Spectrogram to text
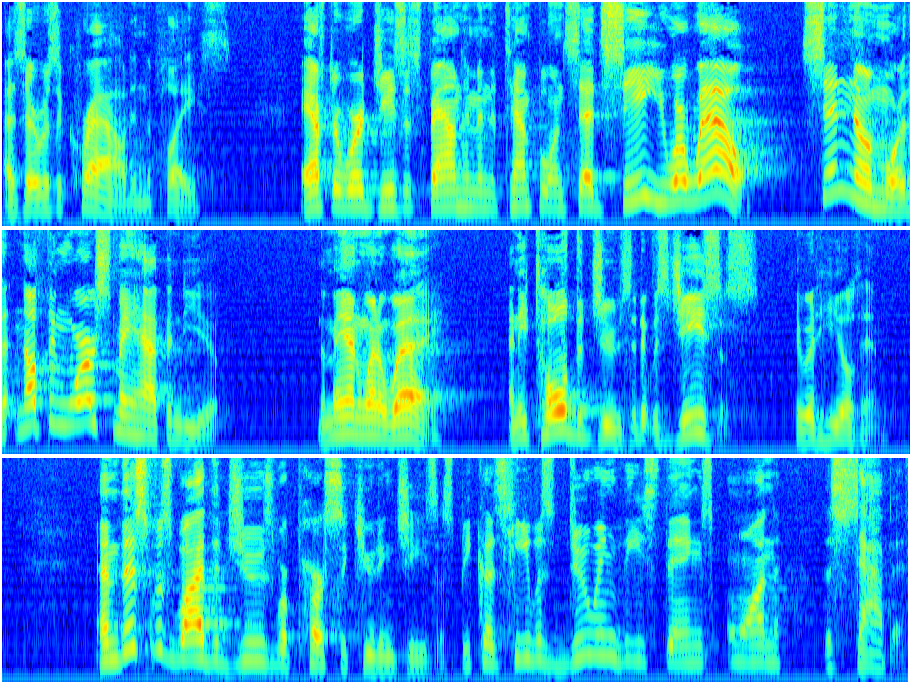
as there was a crowd in the place. Afterward, Jesus found him in the temple and said, See, you are well. Sin no more, that nothing worse may happen to you. The man went away, and he told the Jews that it was Jesus who had healed him. And this was why the Jews were persecuting Jesus, because he was doing these things on the Sabbath.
